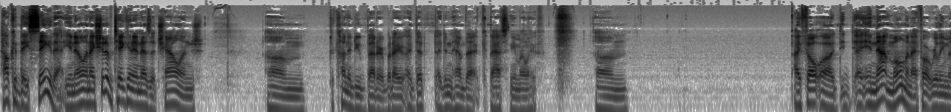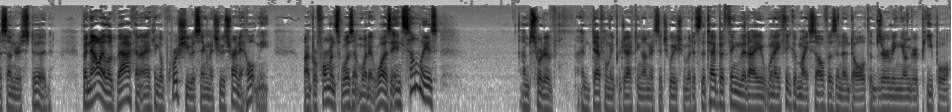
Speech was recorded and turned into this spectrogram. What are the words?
How could they say that?" You know? And I should have taken it as a challenge. Um, to kind of do better, but I I, I didn't have that capacity in my life. Um, I felt uh, in that moment I felt really misunderstood. But now I look back and I think, of course, she was saying that she was trying to help me. My performance wasn't what it was. In some ways, I'm sort of I'm definitely projecting on her situation, but it's the type of thing that I when I think of myself as an adult observing younger people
